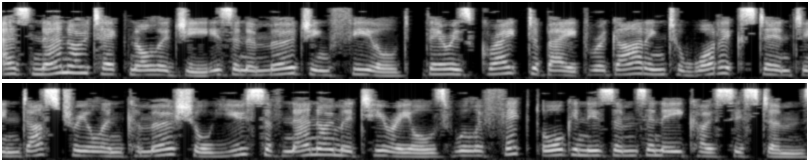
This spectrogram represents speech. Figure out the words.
As nanotechnology is an emerging field, there is great debate regarding to what extent industrial and commercial use of nanomaterials will affect organisms and ecosystems.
